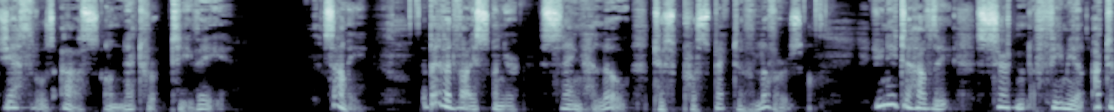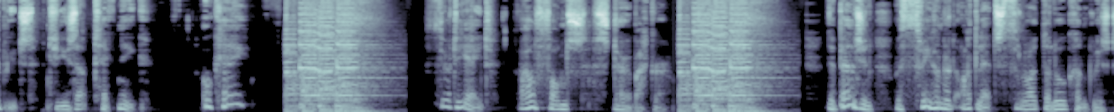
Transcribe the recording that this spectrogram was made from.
Jethro's ass on network TV. Sammy, a bit of advice on your saying hello to prospective lovers. You need to have the certain female attributes to use that technique. Okay? 38. Alphonse Sterbacher. The Belgian, with 300 outlets throughout the Low Countries,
